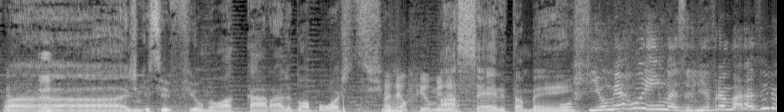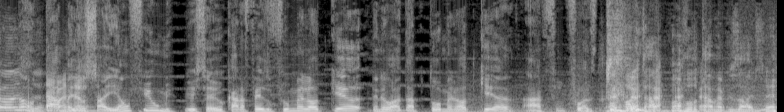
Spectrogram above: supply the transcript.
Faz. que esse filme é uma caralha de uma bosta. Esse filme. Mas é um filme, né? A série também. O filme é ruim, mas o livro é maravilhoso. Não, tá, É, mas mas é isso aí é um filme. Isso aí o cara fez o filme melhor do que. Entendeu? Adaptou melhor do que. Ah, enfim, foda-se. Vamos voltar, vamos voltar pro episódio, né?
